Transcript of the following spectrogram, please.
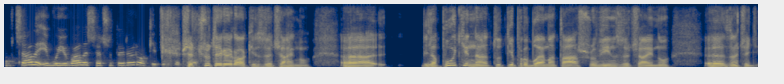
Мовчали і воювали ще 4 роки після ще 4 роки, звичайно. Для Путіна тут є проблема та, що він, звичайно, е, значить,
